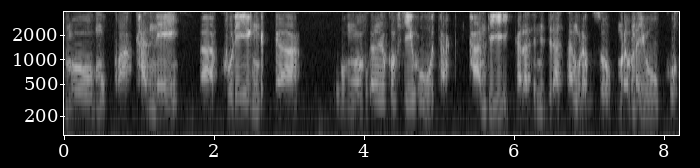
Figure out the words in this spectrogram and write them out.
mu kwa kane ah, kurenga ubu mwavuga rero ko byihuta kandi ikarate ntiziratangura gusohoka murabona yuko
